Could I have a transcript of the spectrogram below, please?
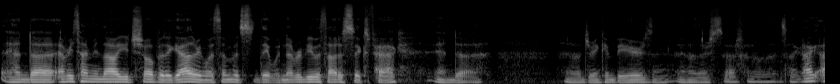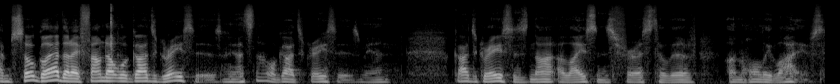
And uh, every time you now you'd show up at a gathering with them, it's, they would never be without a six pack and uh, you know, drinking beers and, and other stuff and all that. It's like I, am so glad that I found out what God's grace is. That's not what God's grace is, man. God's grace is not a license for us to live unholy lives.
